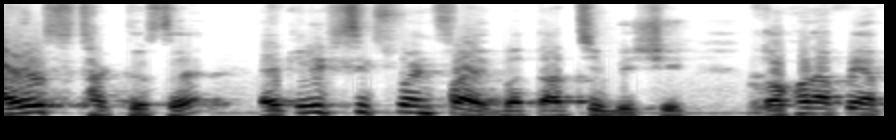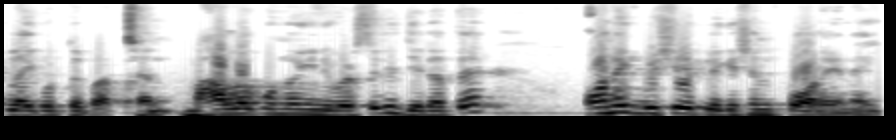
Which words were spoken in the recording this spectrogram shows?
আইএলস থাকতেছে অ্যাটলিস্ট সিক্স পয়েন্ট ফাইভ বা তার চেয়ে বেশি, তখন আপনি অ্যাপ্লাই করতে পারছেন। ভালো কোনো ইউনিভার্সিটি যেটাতে অনেক বেশি অ্যাপ্লিকেশন পড়ে নাই।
